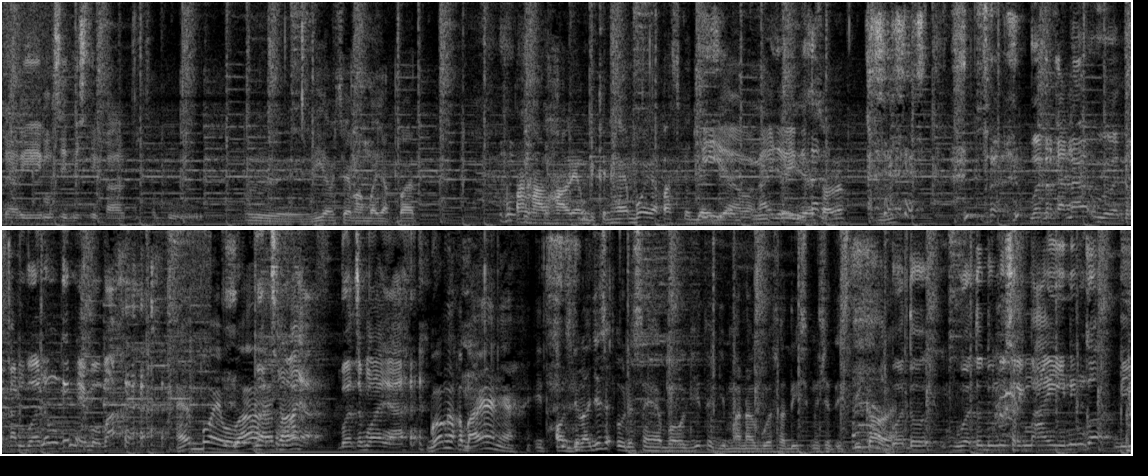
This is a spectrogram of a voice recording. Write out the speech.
dari Masjid Istiqlal tersebut. Wih, iya sih emang banyak banget. Apa hal-hal yang bikin heboh ya pas kejadian? Iya, makanya itu ini ya kan- soalnya. Hmm, buat rekan buat rekan buana mungkin heboh banget. Heboh heboh buat banget soalnya semuanya buat semuanya. gue nggak kebayang ya Ozil aja udah seheboh gitu gimana gue di masjid istiqlal ya? Gua tuh gua tuh dulu sering mainin kok di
